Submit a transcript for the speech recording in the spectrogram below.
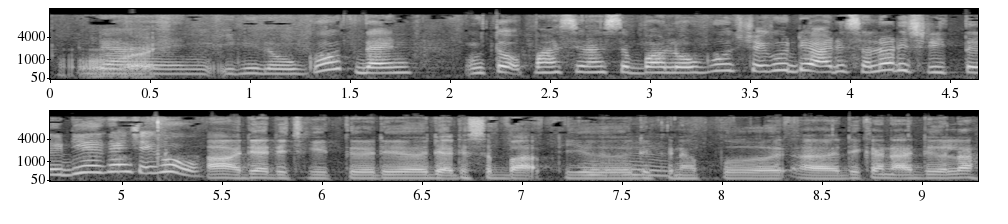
Alright. Dan ini logo dan untuk penghasilan sebuah logo cikgu dia ada selalu ada cerita dia kan cikgu? Ah dia ada cerita dia, dia ada sebab dia, mm-hmm. dia kenapa uh, dia kan adalah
